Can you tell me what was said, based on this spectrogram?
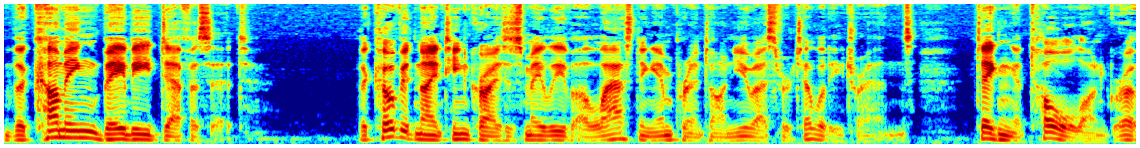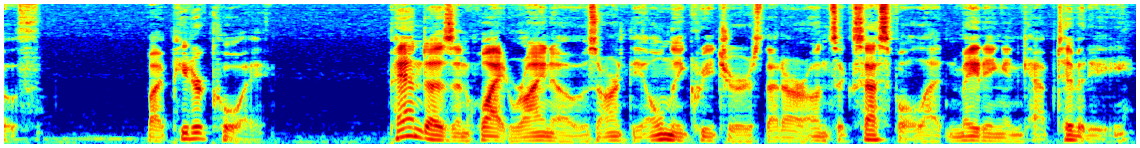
The coming baby deficit. The COVID 19 crisis may leave a lasting imprint on U.S. fertility trends, taking a toll on growth. By Peter Coy. Pandas and white rhinos aren't the only creatures that are unsuccessful at mating in captivity.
